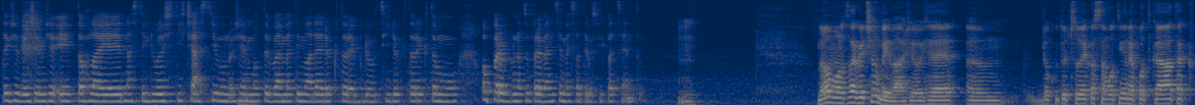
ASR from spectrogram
Takže věřím, že i tohle je jedna z těch důležitých částí Luno, že hmm. motivujeme ty mladé doktory, budoucí doktory k tomu opravdu na tu prevenci myslet i u svých pacientů. Hmm. No, ono to tak většinou bývá, že, jo? že um, dokud to člověka samotného nepotká, tak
